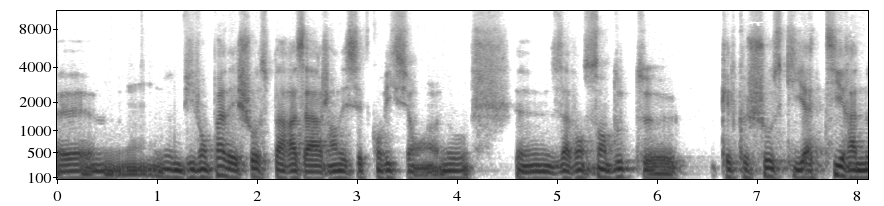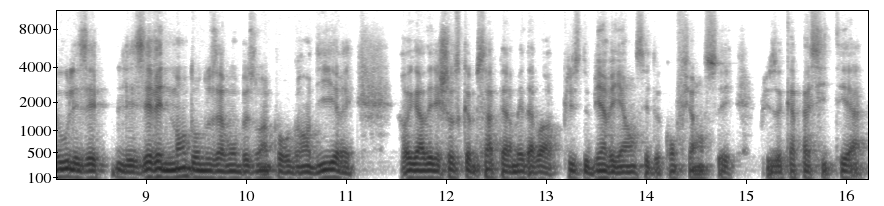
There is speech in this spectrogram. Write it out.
Euh, nous ne vivons pas des choses par hasard, j'en ai cette conviction. Nous, euh, avons sans doute euh, quelque chose qui attire à nous les, les événements dont nous avons besoin pour grandir et regarder les choses comme ça permet d'avoir plus de bienveillance et de confiance et plus de capacité à,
